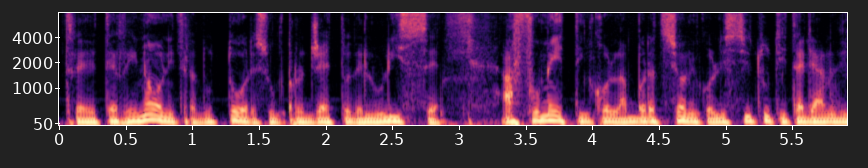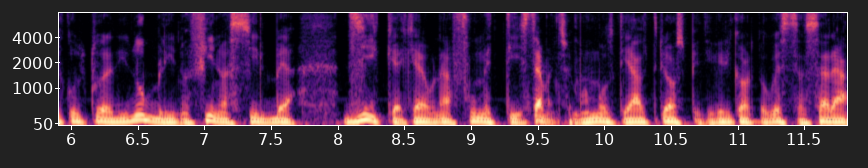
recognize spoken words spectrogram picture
Terrinoni, traduttore su un progetto dell'Ulisse a fumetti in collaborazione con l'Istituto Italiano di Cultura di Dublino, fino a Silvia Zicche, che è una fumettista, ma insomma molti altri ospiti. Vi ricordo questa sarà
